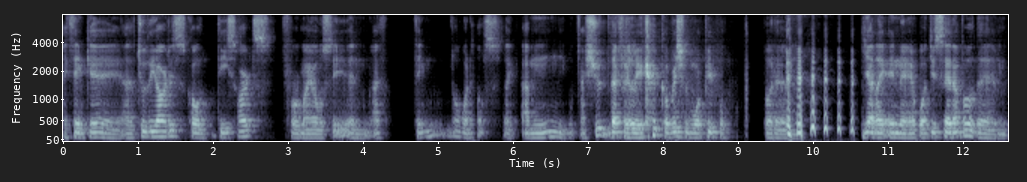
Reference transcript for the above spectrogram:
I think uh, a 2D artist called These Hearts for my OC, and I think no one else. Like, um, I should definitely commission more people, but um, yeah, like in uh, what you said about the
